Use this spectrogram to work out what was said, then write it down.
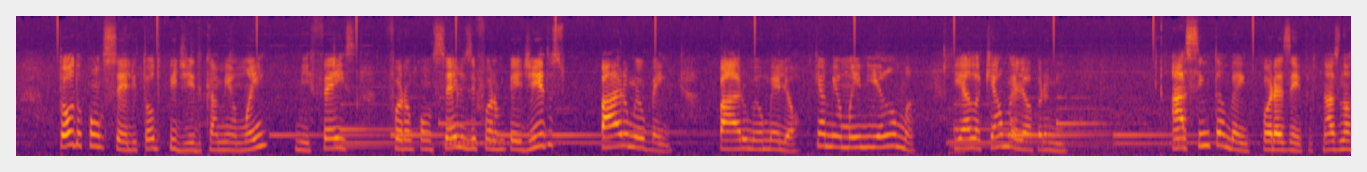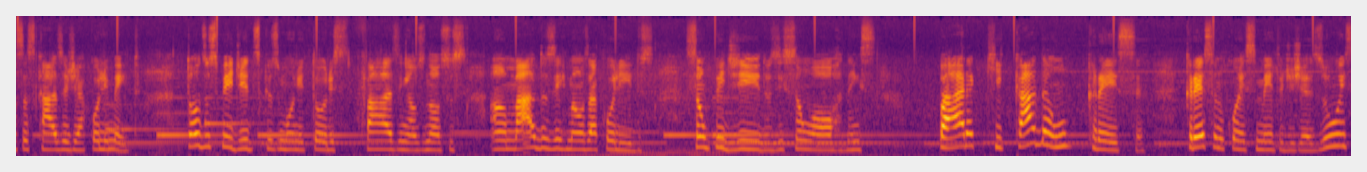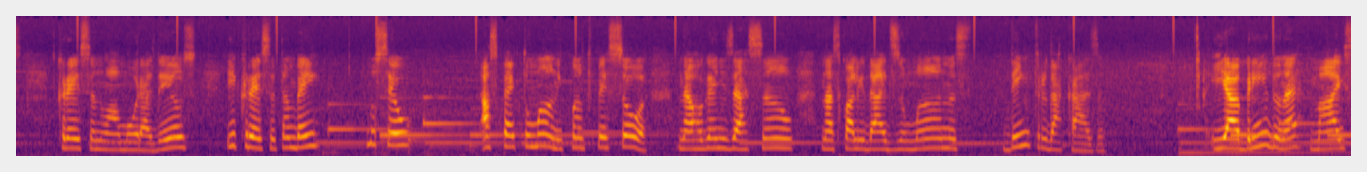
Todo conselho, todo pedido que a minha mãe me fez foram conselhos e foram pedidos para o meu bem, para o meu melhor, porque a minha mãe me ama e ela quer o melhor para mim. Assim também, por exemplo, nas nossas casas de acolhimento, todos os pedidos que os monitores fazem aos nossos amados irmãos acolhidos são pedidos e são ordens para que cada um cresça, cresça no conhecimento de Jesus, cresça no amor a Deus e cresça também no seu aspecto humano enquanto pessoa, na organização, nas qualidades humanas dentro da casa. E abrindo, né, mais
